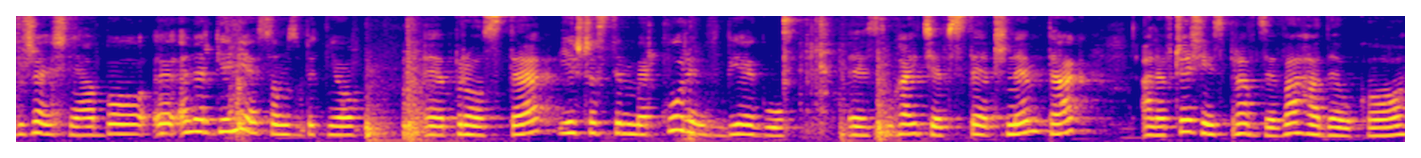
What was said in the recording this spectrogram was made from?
września, bo e, energie nie są zbytnio e, proste. Jeszcze z tym Merkurym w biegu, e, słuchajcie, wstecznym, tak? Ale wcześniej sprawdzę wahadełko.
